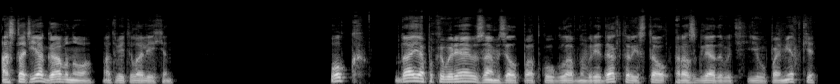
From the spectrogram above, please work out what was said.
а статья говно, — ответил Олехин. Ок, да, я поковыряю, зам взял папку у главного редактора и стал разглядывать его пометки.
